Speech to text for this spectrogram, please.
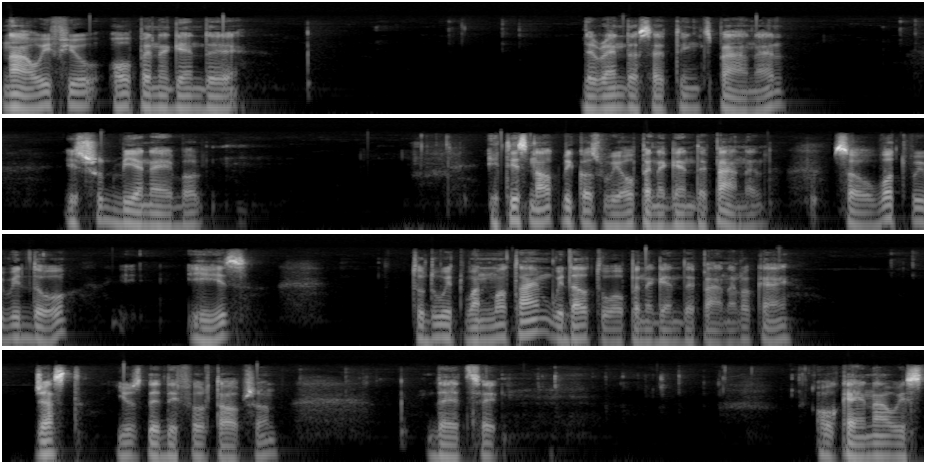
now if you open again the the render settings panel it should be enabled it is not because we open again the panel so what we will do is to do it one more time without to open again the panel, okay? Just use the default option. That's it. Okay, now is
